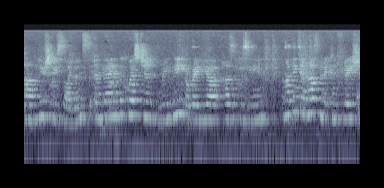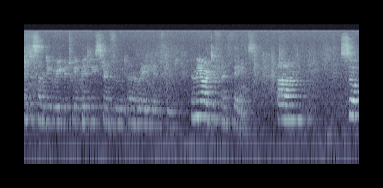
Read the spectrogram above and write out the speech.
um, usually silence. And then the question, really, Arabia has a cuisine? And I think there has been a conflation to some degree between Middle Eastern food and Arabian food, and they are different things. Um, so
